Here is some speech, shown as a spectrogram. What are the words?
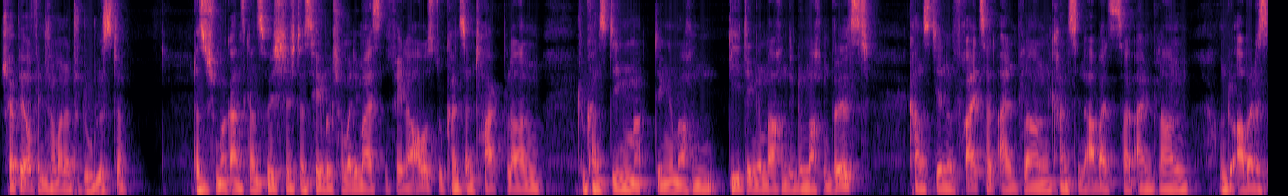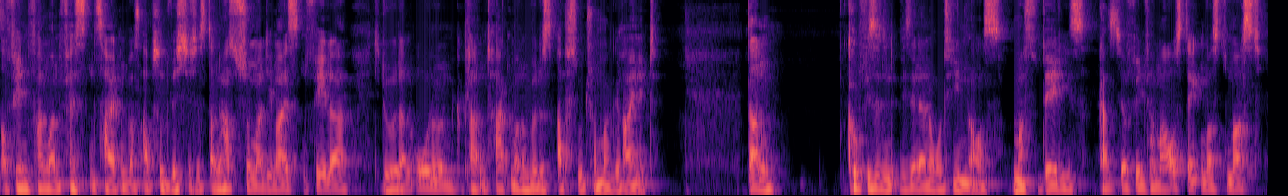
Schreib dir auf jeden Fall mal eine To-Do-Liste. Das ist schon mal ganz, ganz wichtig. Das hebelt schon mal die meisten Fehler aus. Du kannst deinen Tag planen, du kannst Dinge, Dinge machen, die Dinge machen, die du machen willst, kannst dir eine Freizeit einplanen, kannst dir eine Arbeitszeit einplanen und du arbeitest auf jeden Fall mal an festen Zeiten, was absolut wichtig ist. Dann hast du schon mal die meisten Fehler, die du dann ohne einen geplanten Tag machen würdest, absolut schon mal gereinigt. Dann guck, wie sehen, wie sehen deine Routinen aus? Machst du Dailies? Kannst dir auf jeden Fall mal ausdenken, was du machst.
